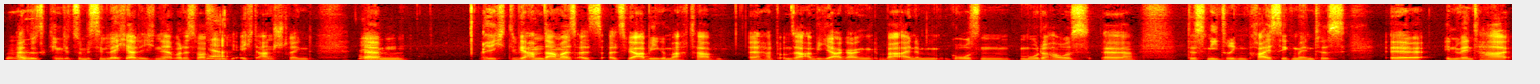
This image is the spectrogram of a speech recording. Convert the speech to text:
Mhm. Also es klingt jetzt so ein bisschen lächerlich, ne? Aber das war für ja. mich echt anstrengend. Ja. Ähm, ich, wir haben damals, als, als wir Abi gemacht haben, äh, hat unser Abi-Jahrgang bei einem großen Modehaus äh, des niedrigen Preissegmentes äh, Inventar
